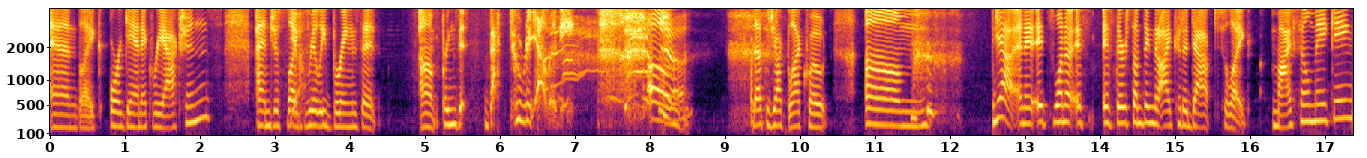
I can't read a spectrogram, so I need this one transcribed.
and like organic reactions, and just like Yes. really brings it um, brings it back to reality. um, yeah. that's a Jack Black quote. Um, yeah, and it, it's one of if if there's something that I could adapt to like my filmmaking,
